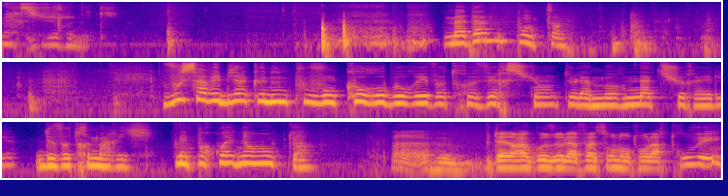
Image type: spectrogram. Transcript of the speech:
Merci Véronique. Madame Pontin, vous savez bien que nous ne pouvons corroborer votre version de la mort naturelle de votre mari. Mais pourquoi donc? Euh, Peut-être à cause de la façon dont on l'a retrouvé.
